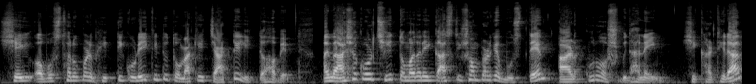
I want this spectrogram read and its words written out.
সেই অবস্থার উপর ভিত্তি করেই কিন্তু তোমাকে চারটি লিখতে হবে। আমি আশা করছি তোমাদের এই কাজটি সম্পর্কে বুঝতে আর কোনো অসুবিধা নেই শিক্ষার্থীরা,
